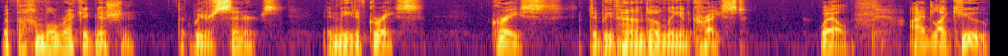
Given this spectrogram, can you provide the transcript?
With the humble recognition that we are sinners in need of grace. Grace to be found only in Christ. Well, I'd like you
